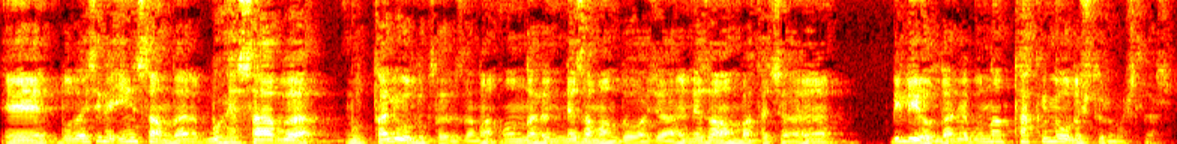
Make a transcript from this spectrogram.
E, dolayısıyla insanlar bu hesabı muttali oldukları zaman onların ne zaman doğacağını, ne zaman batacağını biliyorlar ve bundan takvimi oluşturmuşlar.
